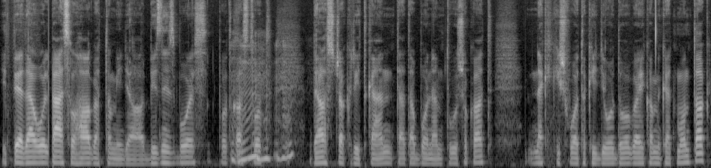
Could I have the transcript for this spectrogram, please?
Itt például párszor hallgattam így a Business Boys podcastot, uh-huh, uh-huh. de az csak ritkán, tehát abból nem túl sokat. Nekik is voltak így jó dolgaik, amiket mondtak.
